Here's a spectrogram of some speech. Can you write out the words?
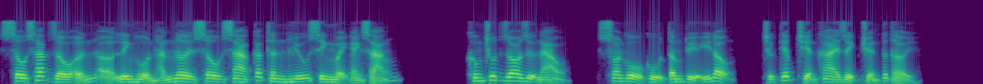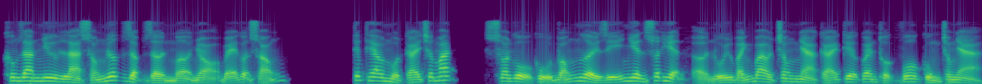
sâu sắc dấu ấn ở linh hồn hắn nơi sâu xa các thân hữu sinh mệnh ánh sáng. Không chút do dự nào son gỗ cụ tâm tùy ý động, trực tiếp triển khai dịch chuyển tức thời. Không gian như là sóng nước dập dờn mở nhỏ bé gọn sóng. Tiếp theo một cái trước mắt, son gỗ cụ bóng người dĩ nhiên xuất hiện ở núi bánh bao trong nhà cái kia quen thuộc vô cùng trong nhà.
